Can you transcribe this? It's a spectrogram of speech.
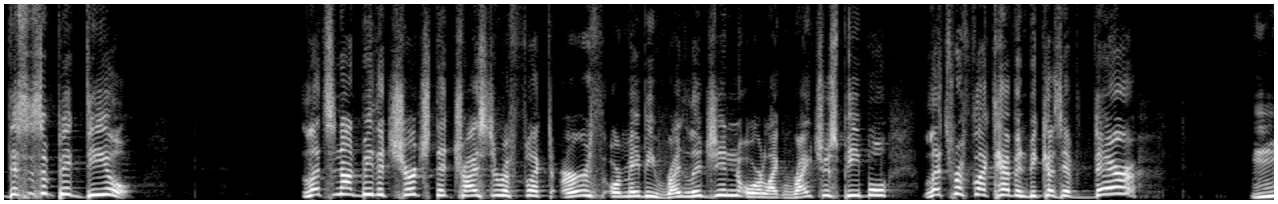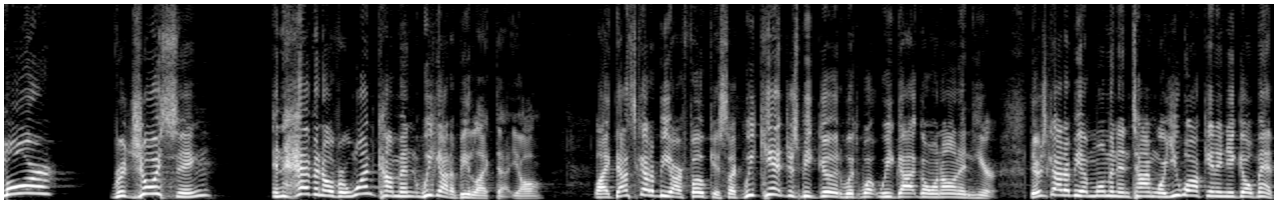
this is a big deal, let's not be the church that tries to reflect earth or maybe religion or like righteous people. Let's reflect heaven because if they're more rejoicing in heaven over one coming, we got to be like that, y'all. Like, that's got to be our focus. Like, we can't just be good with what we got going on in here. There's got to be a moment in time where you walk in and you go, man,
